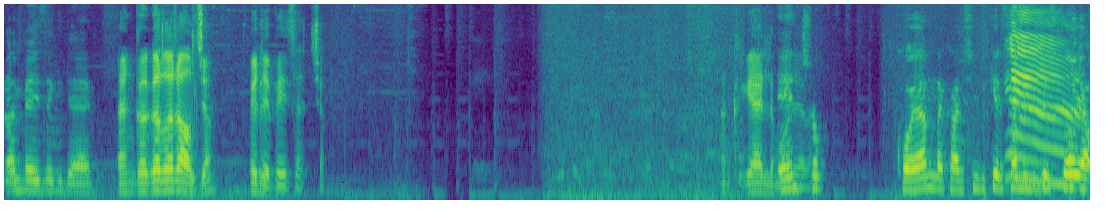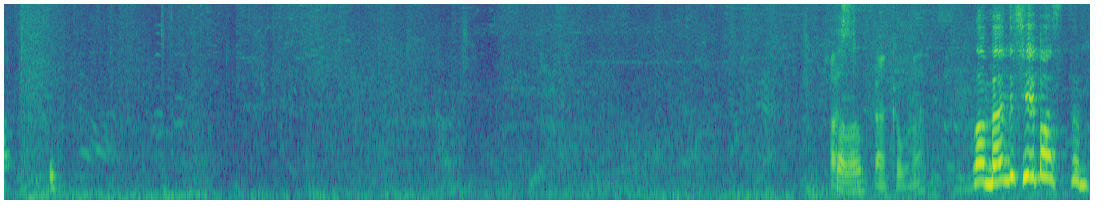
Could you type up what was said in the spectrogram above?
Ben base'e gideyim. Ben gagaları alacağım. Öyle base atacağım. Kanka geldim oraya. En ben. çok koyan da kardeşim bir kere sen bir video story yap. Bastım Tamam. kanka buna. Lan ben de şey bastım.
